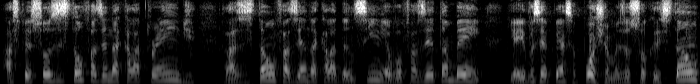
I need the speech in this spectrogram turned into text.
as pessoas estão fazendo aquela trend, elas estão fazendo aquela dancinha, eu vou fazer também. E aí você pensa, poxa, mas eu sou cristão,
